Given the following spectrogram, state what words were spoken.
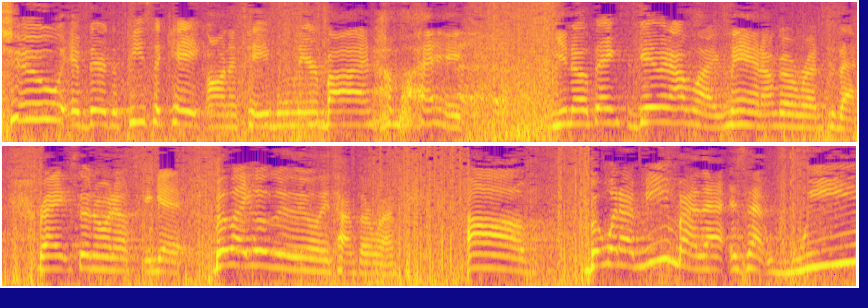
two, if there's a piece of cake on a table nearby and I'm like, you know, Thanksgiving, I'm like, man, I'm gonna run to that, right? So no one else can get it. But like those are the only times I run. Um, but what I mean by that is that we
